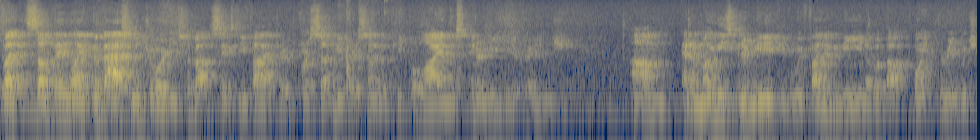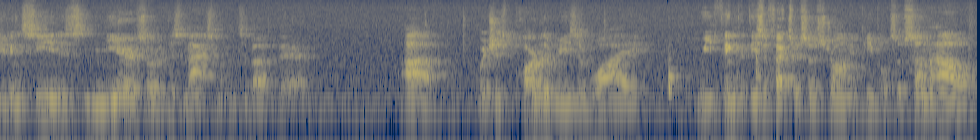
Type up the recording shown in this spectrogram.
but something like the vast majority, so about 65 per- or 70% of the people lie in this intermediate range. Um, and among these intermediate people, we find a mean of about 0.3, which you can see is near sort of this maximum. It's about there. Uh, which is part of the reason why we think that these effects are so strong in people. So somehow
